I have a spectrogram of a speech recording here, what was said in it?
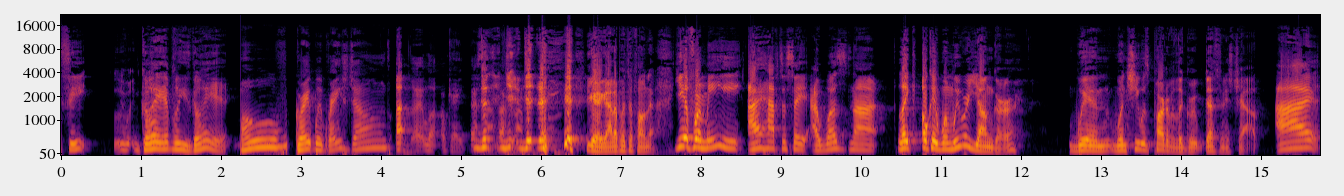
see, go ahead, please, go ahead. move great with Grace Jones. Uh, Uh, look, okay, that's D- not, that's d- not- d- yeah, I gotta put the phone down. Yeah, for me, I have to say, I was not like okay when we were younger, when when she was part of the group Destiny's Child. I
